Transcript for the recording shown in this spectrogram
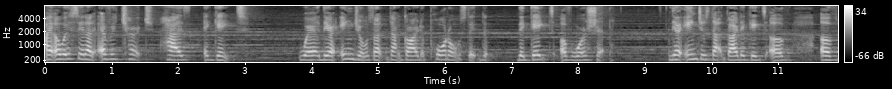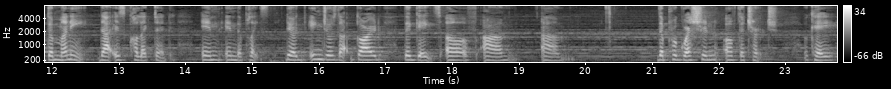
I always say that every church has a gate where there are angels that, that guard the portals, the, the, the gates of worship. There are angels that guard the gates of, of the money that is collected in, in the place. There are angels that guard the gates of um, um, the progression of the church. Okay,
